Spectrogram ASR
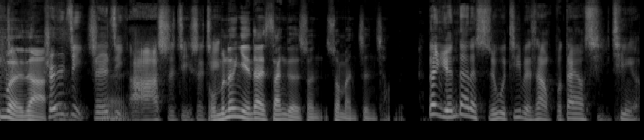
门啊，十几，十几啊，十几，十几。我们那个年代三个算算蛮正常的。那元旦的食物基本上不但要喜庆哦，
